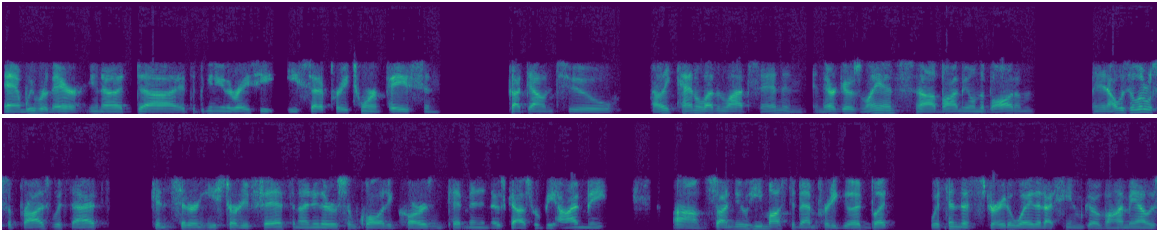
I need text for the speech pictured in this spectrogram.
And we were there. You know, at uh, at the beginning of the race, he he set a pretty torrent pace and got down to probably 10, 11 laps in, and, and there goes Lance uh, by me on the bottom. And I was a little surprised with that, considering he started fifth, and I knew there were some quality cars and Pittman and those guys were behind me. Um, so I knew he must have been pretty good, but within the straightaway that I seen him go by me, I was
